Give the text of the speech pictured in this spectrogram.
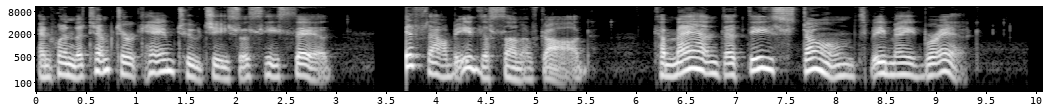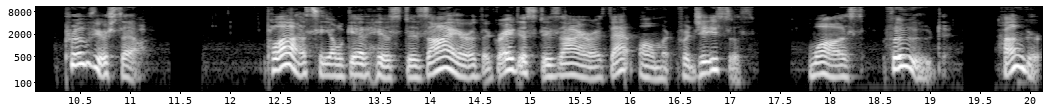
And when the tempter came to Jesus, he said, If thou be the Son of God, command that these stones be made bread. Prove yourself. Plus, he'll get his desire, the greatest desire at that moment for Jesus was food, hunger.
